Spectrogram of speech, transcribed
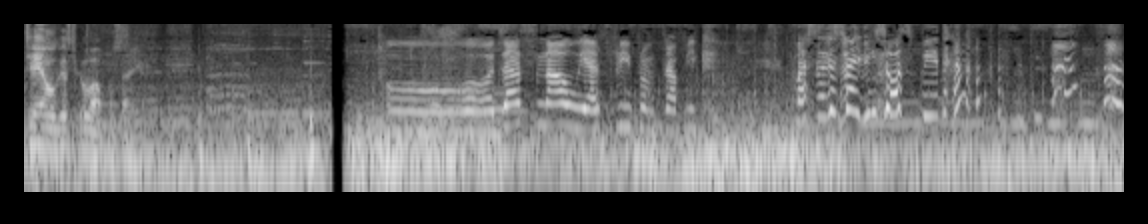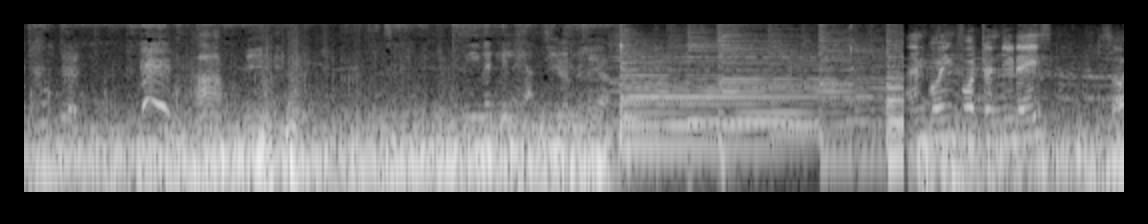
6 अगस्त को वापस आएगा। ओह just now we are free from traffic master is driving so speed हाँ जीवन मिलेगा। जीवन मिलेगा। I am going for 20 days so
